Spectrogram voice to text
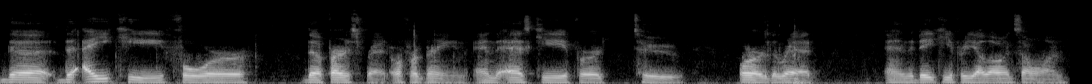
the the A key for the first fret or for green, and the S key for two or the red, and the D key for yellow, and so on.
